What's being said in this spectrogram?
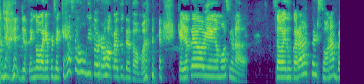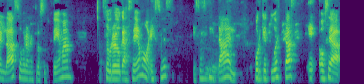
yo, tengo varias personas, ¿qué es ese juguito rojo que tú te tomas? que yo te veo bien emocionada. So, educar a las personas, ¿verdad? Sobre nuestro sistema, sobre lo que hacemos, eso es, eso es vital, porque tú estás, eh, o sea,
